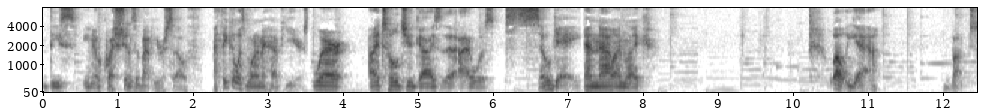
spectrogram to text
these, you know, questions about yourself. I think it was one and a half years where I told you guys that I was so gay, and now I'm like, well, yeah, but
